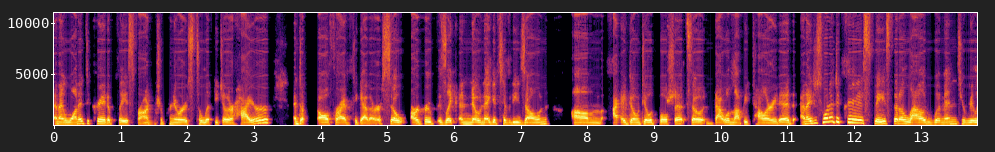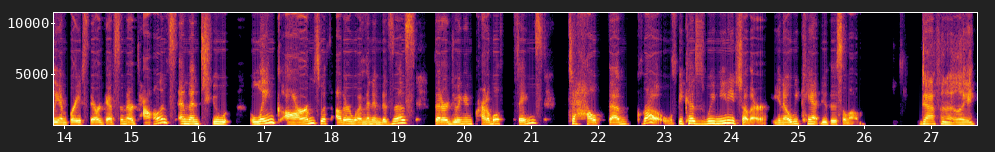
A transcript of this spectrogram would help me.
And I wanted to create a place for entrepreneurs to lift each other higher and to all thrive together. So our group is like a no negativity zone um, I don't deal with bullshit, so that will not be tolerated. And I just wanted to create a space that allowed women to really embrace their gifts and their talents and then to link arms with other women in business that are doing incredible things to help them grow because we need each other. You know, we can't do this alone. Definitely.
